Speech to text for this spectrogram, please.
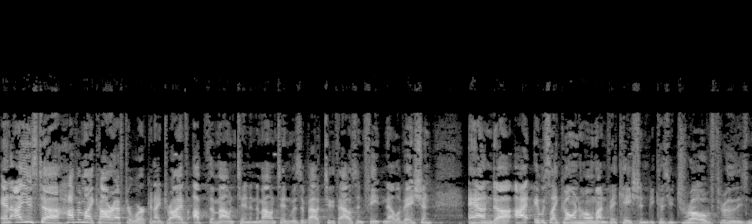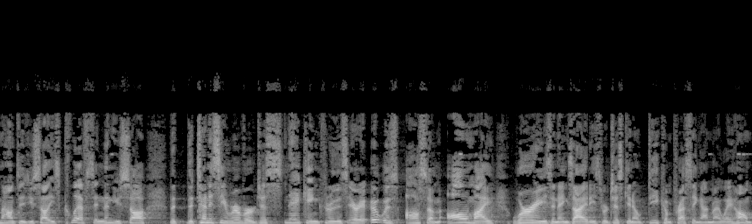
And I used to hop in my car after work, and I drive up the mountain, and the mountain was about 2,000 feet in elevation, and uh, I, it was like going home on vacation because you drove through these mountains, you saw these cliffs, and then you saw the, the Tennessee River just snaking through this area. It was awesome. All my worries and anxieties were just, you know, decompressing on my way home.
